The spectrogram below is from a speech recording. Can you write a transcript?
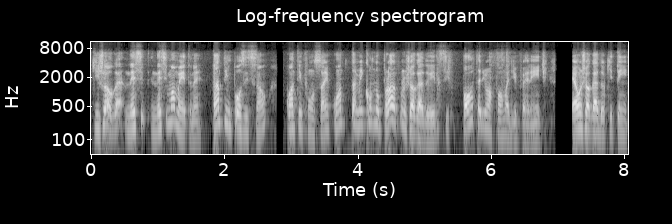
que joga nesse, nesse momento, né? Tanto em posição, quanto em função, quanto também no próprio jogador. Ele se porta de uma forma diferente, É um jogador que tem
